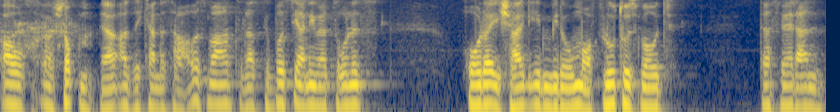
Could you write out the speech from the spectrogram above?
auch äh, stoppen. Ja? Also ich kann das auch ausmachen, sodass die Bus die Animation ist. Oder ich schalte eben wieder um auf Bluetooth-Mode. Das wäre dann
